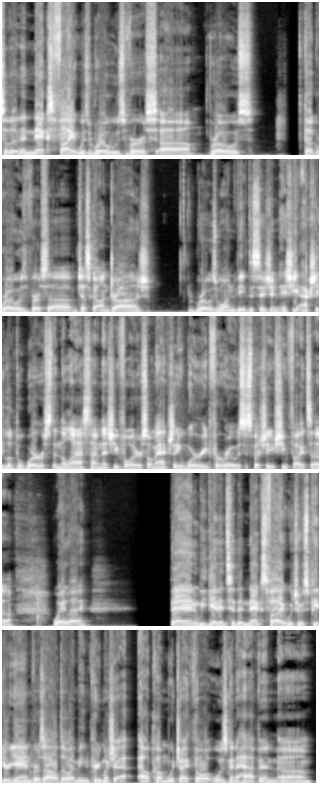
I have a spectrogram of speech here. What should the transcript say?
So then the next fight was Rose versus uh, Rose, Thug Rose versus uh, Jessica Andrade. Rose won via decision, and she actually looked worse than the last time that she fought her. So I'm actually worried for Rose, especially if she fights uh, Weili. Then we get into the next fight, which was Petr Yan versus Aldo. I mean, pretty much an outcome which I thought was going to happen. Um,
